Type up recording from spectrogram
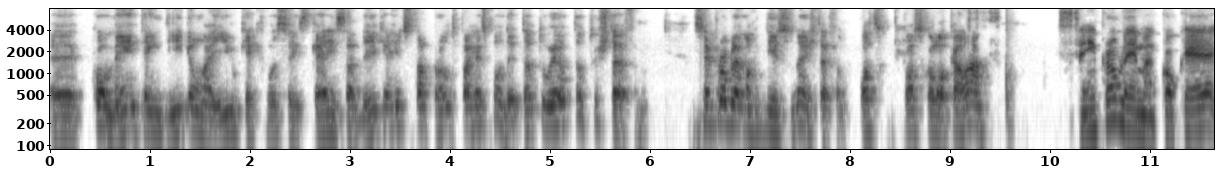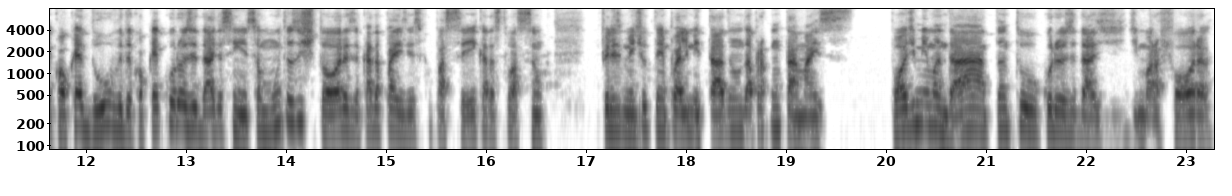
é, comentem, digam aí o que é que vocês querem saber, que a gente está pronto para responder, tanto eu, tanto o Stefano. Sem problema disso, né, Stefano? Posso, posso colocar lá? Sem problema. Qualquer, qualquer dúvida, qualquer curiosidade, assim, são muitas histórias, de cada país que eu passei, cada situação. Infelizmente, o tempo é limitado, não dá para contar, mas pode me mandar tanto curiosidade de, de morar fora,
